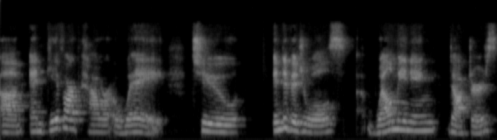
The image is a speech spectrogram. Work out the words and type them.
um, and give our power away to individuals, well meaning doctors,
